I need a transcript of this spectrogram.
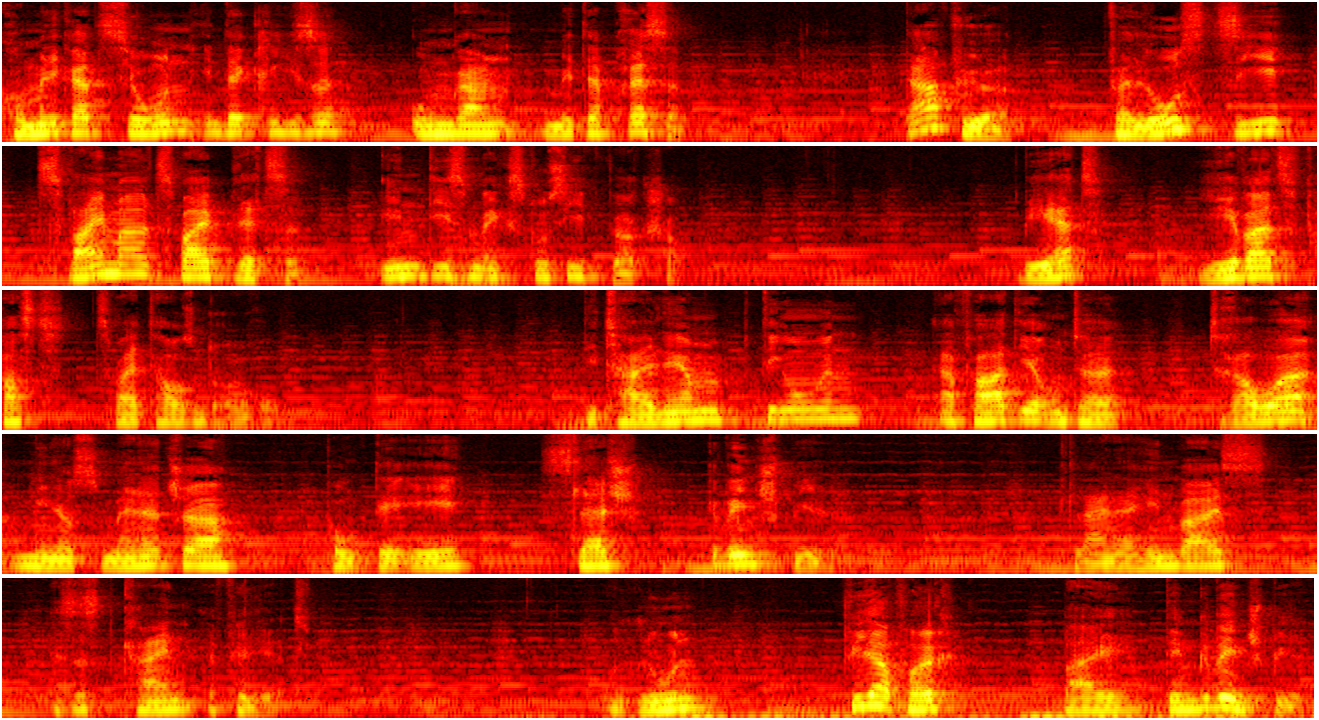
Kommunikation in der Krise Umgang mit der Presse. Dafür verlost sie zweimal zwei Plätze in diesem Exklusivworkshop. Wert jeweils fast 2000 Euro. Die Teilnahmebedingungen erfahrt ihr unter trauer-manager.de slash Gewinnspiel. Kleiner Hinweis, es ist kein Affiliate. Und nun viel Erfolg bei dem Gewinnspiel.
